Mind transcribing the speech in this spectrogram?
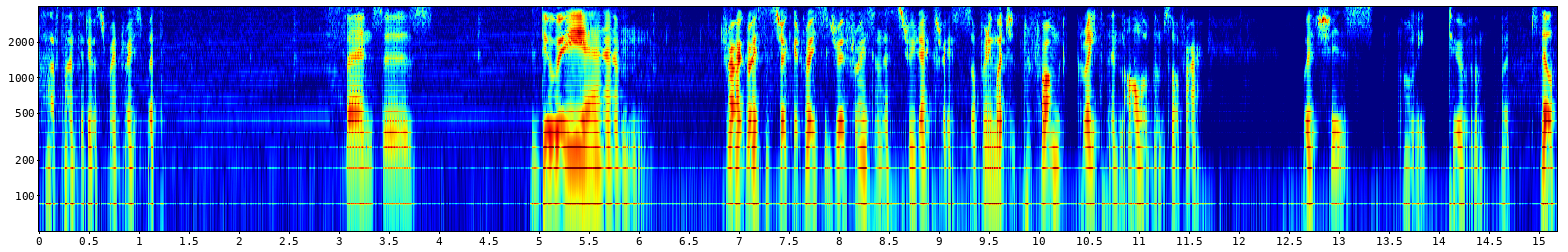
have time to do a sprint race, but... Fences! We'll do a um, drag race, a circuit race, a drift race, and a street X race. So pretty much it performed great in all of them so far. Which is only two of them, but still.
